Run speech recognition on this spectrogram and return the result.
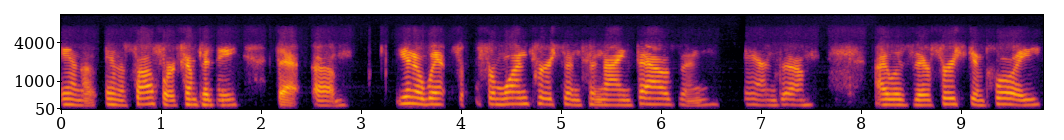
in a in a software company that um, you know, went f- from one person to 9,000. And um, I was their first employee.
